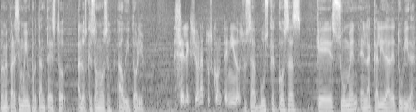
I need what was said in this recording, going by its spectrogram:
pues me parece muy importante esto a los que somos auditorio. Selecciona tus contenidos, o sea, busca cosas que sumen en la calidad de tu vida.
